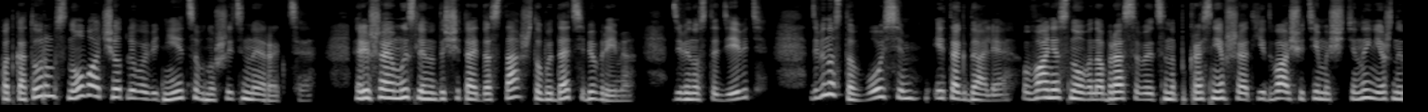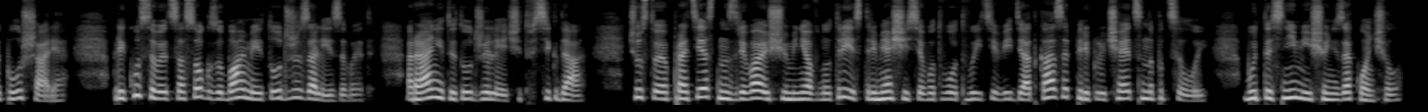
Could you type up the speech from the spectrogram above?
под которым снова отчетливо виднеется внушительная эрекция. Решаю мысленно досчитать до 100, чтобы дать себе время. 99, 98 и так далее. Ваня снова набрасывается на покрасневшие от едва ощутимой щетины нежные полушария. Прикусывает сосок зубами и тут же зализывает. Ранит и тут же лечит. Всегда. Чувствуя протест, назревающий у меня внутри и стремящийся вот-вот выйти в виде отказа, переключается на поцелуй. Будто с ними еще не закончил.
